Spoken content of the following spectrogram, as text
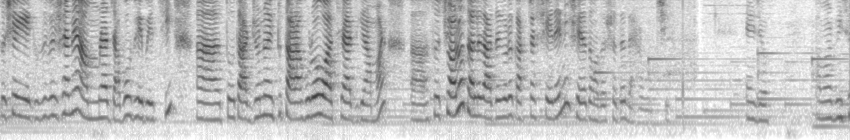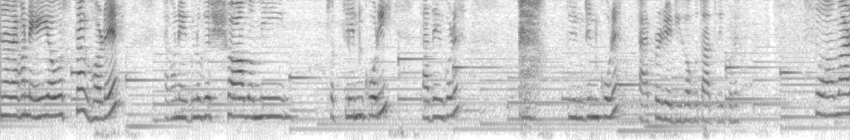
তো সেই এক্সিবিশনে আমরা যাব ভেবেছি। তো তার জন্য একটু তাড়াহুড়োও আছে আজকে আমার। সো চলো তাহলে তাদের করে কাজটা সেরে নিই সেটা তোমাদের সাথে দেখা করছি। এই যে, আমার বিছানার এখন এই অবস্থা ঘরের এখন এগুলোকে সব আমি সব ক্লিন করি। তাদের করে ক্লিন টিন করে তারপরে রেডি হব তাড়াতাড়ি করে। সো আমার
